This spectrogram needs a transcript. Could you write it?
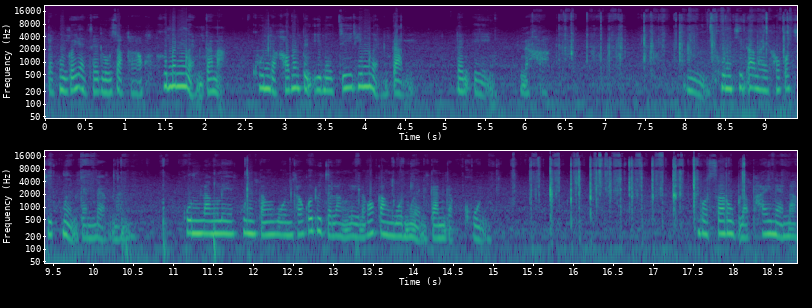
แต่คุณก็อยากจะรู้จักเขาคือมันเหมือนกันอะคุณกับเขามันเป็นอินเนอร์จีที่เหมือนกันนั่นเองนะคะ คุณคิดอะไรเขาก็คิดเหมือนกันแบบนั้น คุณลังเลคุณกังวลเขาก็ดูจะลังเลแล้วก็กังวลเหมือนกันกับคุณ บทสรุปและไพ่แนะนำ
